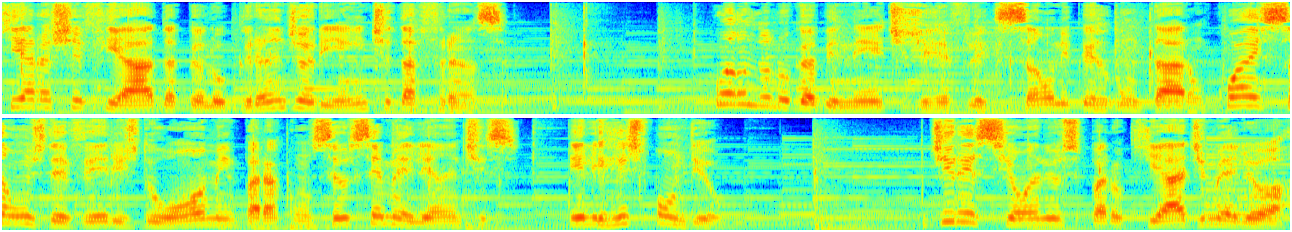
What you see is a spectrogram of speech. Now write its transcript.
que era chefiada pelo Grande Oriente da França. Quando no gabinete de reflexão lhe perguntaram quais são os deveres do homem para com seus semelhantes, ele respondeu: Direcione-os para o que há de melhor,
